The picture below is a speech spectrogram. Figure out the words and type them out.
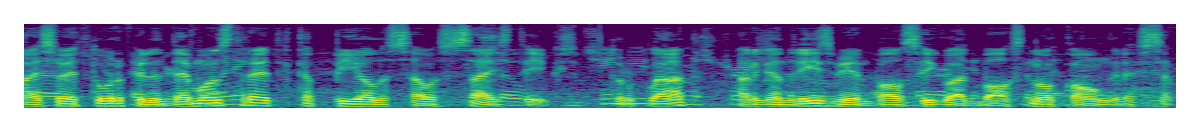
ASV turpina demonstrēt, ka pilda savas saistības. Turklāt ar gandrīz vienbalsīgu atbalstu no kongresa.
